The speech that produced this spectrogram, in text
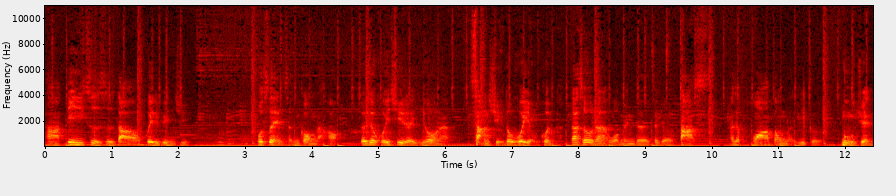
他第一次是到菲律宾去，不是很成功了哈，所以就回去了以后呢，上学都会有困难。那时候呢，我们的这个大使他就发动了一个募捐，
